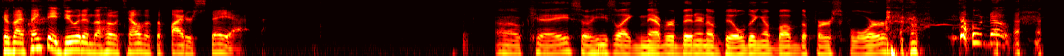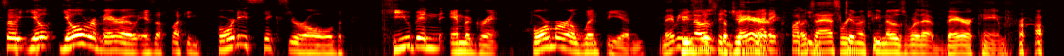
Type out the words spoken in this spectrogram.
Because I think they do it in the hotel that the fighters stay at. Okay, so he's like never been in a building above the first floor. don't know. So Yo- Yoel Romero is a fucking 46 year old Cuban immigrant, former Olympian. Maybe he knows the bear. Let's ask him if he knows where that bear came from.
